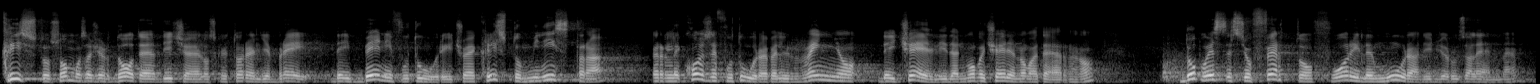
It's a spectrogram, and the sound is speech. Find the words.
Cristo, sommo sacerdote, dice lo scrittore agli ebrei, dei beni futuri, cioè Cristo ministra per le cose future, per il regno dei cieli, del nuovo cieli e nuova terra, no? dopo essersi offerto fuori le mura di Gerusalemme,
